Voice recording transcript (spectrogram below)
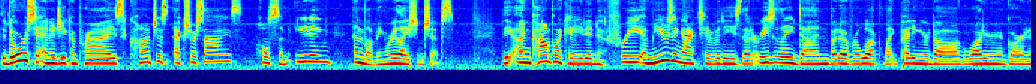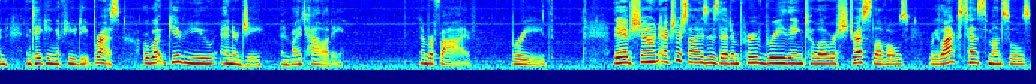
The doors to energy comprise conscious exercise, wholesome eating, and loving relationships the uncomplicated, free, amusing activities that are easily done but overlooked, like petting your dog, watering your garden, and taking a few deep breaths, are what give you energy and vitality. Number five, breathe. They have shown exercises that improve breathing to lower stress levels, relax tense muscles,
